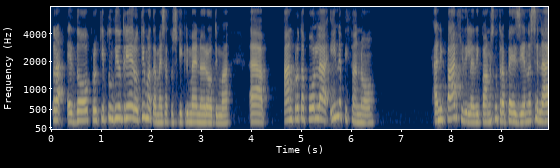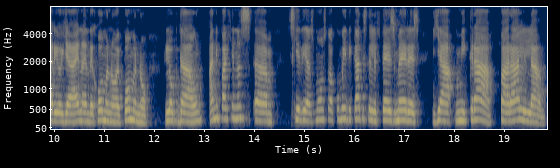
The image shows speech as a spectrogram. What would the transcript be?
Τώρα, εδώ προκύπτουν δύο-τρία ερωτήματα μέσα από το συγκεκριμένο ερώτημα. αν πρώτα απ' όλα είναι πιθανό, αν υπάρχει δηλαδή πάνω στο τραπέζι ένα σενάριο για ένα ενδεχόμενο επόμενο lockdown, αν υπάρχει ένας σχεδιασμός, το ακούμε ειδικά τις τελευταίες μέρες, για μικρά παράλληλα ε,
